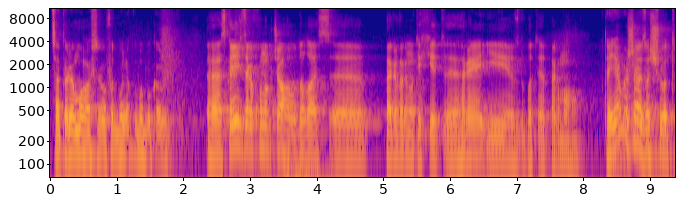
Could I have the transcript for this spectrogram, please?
це перемога всього футбольного клубу Буковин. Е, Скажіть, за рахунок чого вдалося е, перевернути хід е, гри і здобути перемогу? Та я вважаю за счет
